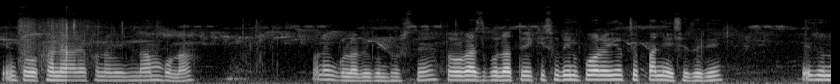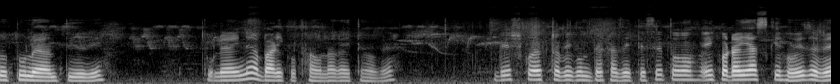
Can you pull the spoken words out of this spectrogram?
কিন্তু ওখানে আর এখন আমি নামবো না। অনেকগুলা বেগুন ধরছে। তো গাছগুলাতে কিছুদিন পরেই হচ্ছে পানি এসে যাবে। এই জন্য তুলে আনতে হবে। তুলে আইনে বাড়ি কোথাও লাগাইতে হবে। বেশ কয়েকটা বেগুন দেখা যাইতেছে। তো এই কটাই আজকে হয়ে যাবে।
